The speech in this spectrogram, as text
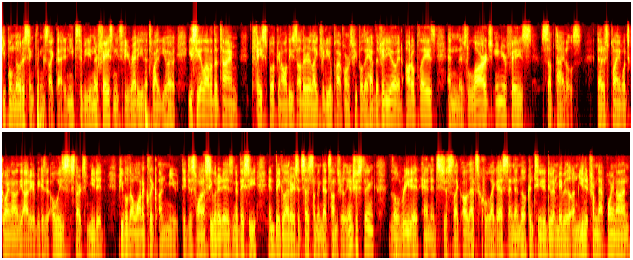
people noticing things like that. It needs to be in their face, it needs to be ready. That's why you have, you see a lot of the time Facebook and all these other like video platforms people they have the video it auto plays and there's large in your face subtitles that is playing what's going on in the audio because it always starts muted. People don't want to click unmute. They just want to see what it is. And if they see in big letters it says something that sounds really interesting, they'll read it and it's just like, oh, that's cool, I guess. And then they'll continue to do it. Maybe they'll unmute it from that point on.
